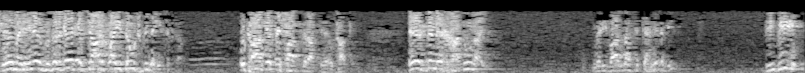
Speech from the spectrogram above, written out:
چھ مہینے گزر گئے کہ چار پائی سے اٹھ بھی نہیں سکتا اٹھا کے پیشاب کراتے ہیں، اٹھا کے۔ ایک دن ایک خاتون آئی۔ میری والدہ سے کہنے لگی بی بی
